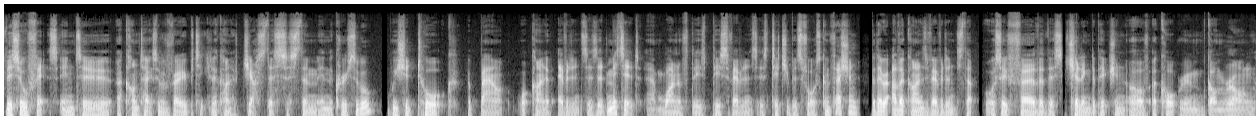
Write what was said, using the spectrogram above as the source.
This all fits into a context of a very particular kind of justice system in the Crucible. We should talk about what kind of evidence is admitted, and one of these pieces of evidence is Tituba's forced confession. But there are other kinds of evidence that also further this chilling depiction of a courtroom gone wrong.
